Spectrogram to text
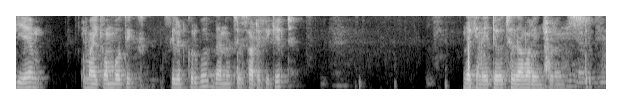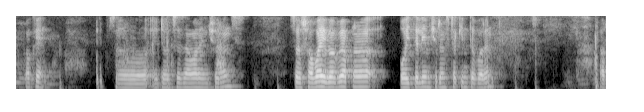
গিয়ে মাই কম্বোতে সিলেক্ট করব দেন হচ্ছে সার্টিফিকেট দেখেন, এটা হচ্ছে আমার ইন্স্যুরেন্স ওকে সো এটা হচ্ছে যে আমার ইন্স্যুরেন্স সো সবাই এভাবে আপনারা ওইতালি ইন্স্যুরেন্সটা কিনতে পারেন। আর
